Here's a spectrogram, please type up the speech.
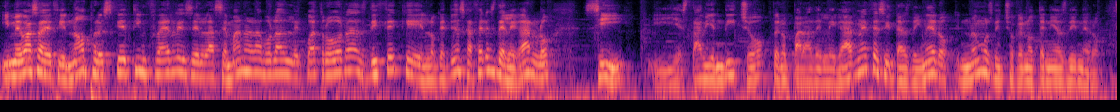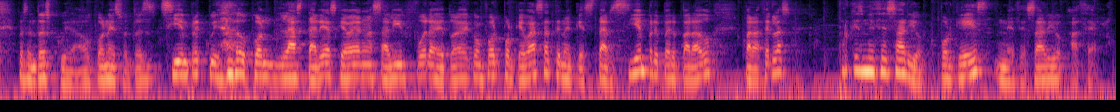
Y me vas a decir, no, pero es que Tim Ferriss en la semana laboral de cuatro horas dice que lo que tienes que hacer es delegarlo. Sí, y está bien dicho, pero para delegar necesitas dinero. No hemos dicho que no tenías dinero. Pues entonces cuidado con eso. Entonces siempre cuidado con las tareas que vayan a salir fuera de tu área de confort porque vas a tener que estar siempre preparado para hacerlas porque es necesario, porque es necesario hacerlo.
